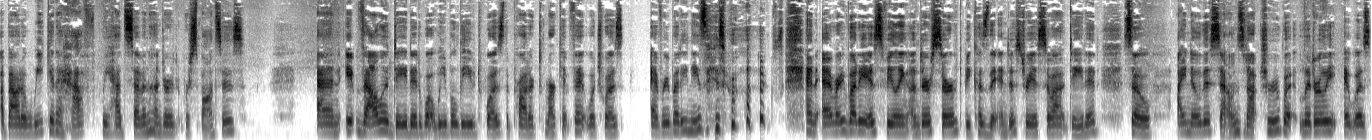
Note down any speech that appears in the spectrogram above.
about a week and a half. We had 700 responses, and it validated what we believed was the product market fit, which was everybody needs these products and everybody is feeling underserved because the industry is so outdated. So I know this sounds not true, but literally it was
